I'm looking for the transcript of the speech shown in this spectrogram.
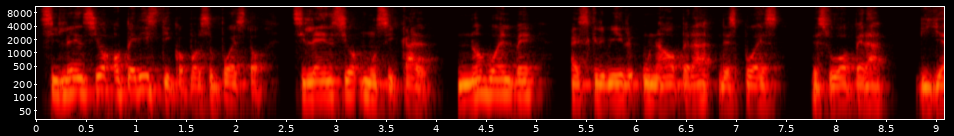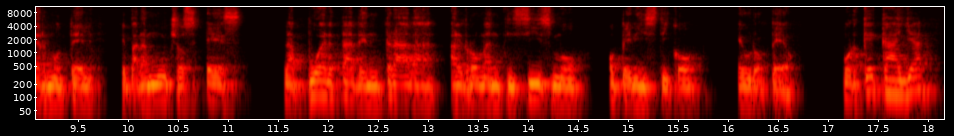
Silencio operístico, por supuesto, silencio musical. No vuelve a escribir una ópera después de su ópera Guillermo Tell, que para muchos es la puerta de entrada al romanticismo operístico europeo. ¿Por qué calla?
